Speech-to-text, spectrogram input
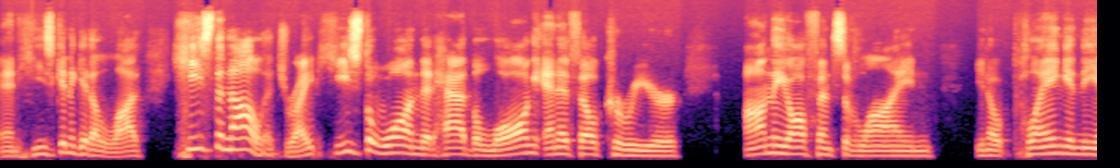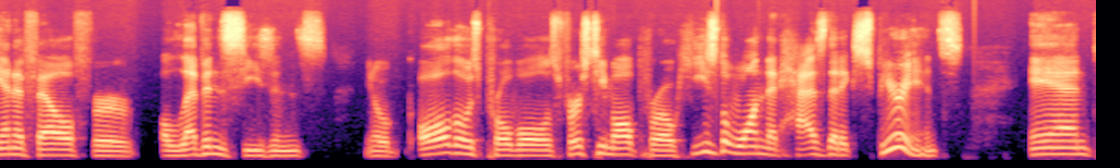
and he's going to get a lot. He's the knowledge, right? He's the one that had the long NFL career on the offensive line, you know, playing in the NFL for 11 seasons you know, all those Pro Bowls, first team All Pro. He's the one that has that experience. And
